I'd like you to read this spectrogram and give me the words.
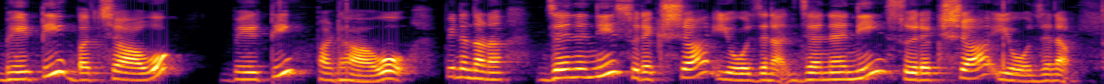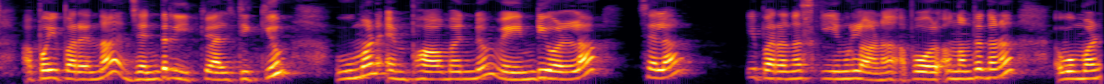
ബേട്ടി ബച്ചാവോ ബേട്ടി പഠാവോ. പിന്നെന്താണ്? ജനനി സുരക്ഷാ യോജന. ജനനി സുരക്ഷാ യോജന. അപ്പോൾ ഈ പറയുന്ന ജെൻഡർ ഈക്വാലിറ്റിക്കും വുമൺ എംപവർമെന്റിനും വേണ്ടിയുള്ള ചില ഈ പറയുന്ന സ്കീമുകളാണ്. അപ്പോൾ ഒന്നാമത്തെ എന്താണ് വുമൺ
